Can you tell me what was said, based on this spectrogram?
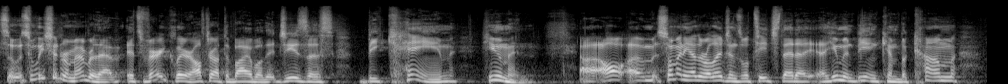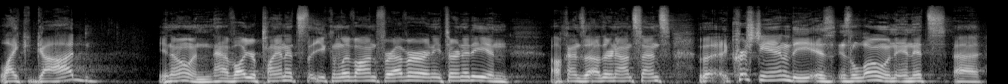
So, so we should remember that. It's very clear all throughout the Bible that Jesus became human. Uh, all, um, so many other religions will teach that a, a human being can become like God, you know, and have all your planets that you can live on forever and eternity and all kinds of other nonsense. But Christianity is, is alone in its uh,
